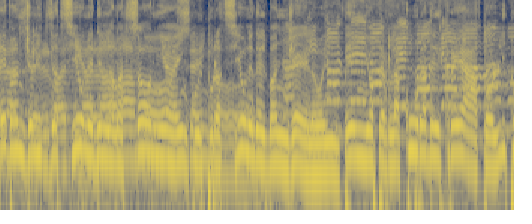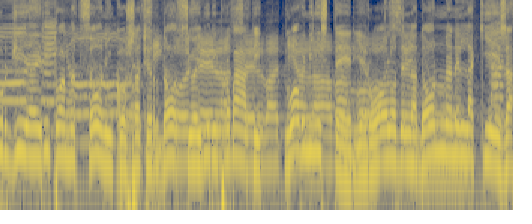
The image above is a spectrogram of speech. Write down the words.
Evangelizzazione dell'Amazzonia, inculturazione del Vangelo, impegno per la cura del creato, liturgia e rito amazzonico, sacerdozio e i riprobati, nuovi ministeri e ruolo della donna nella Chiesa.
